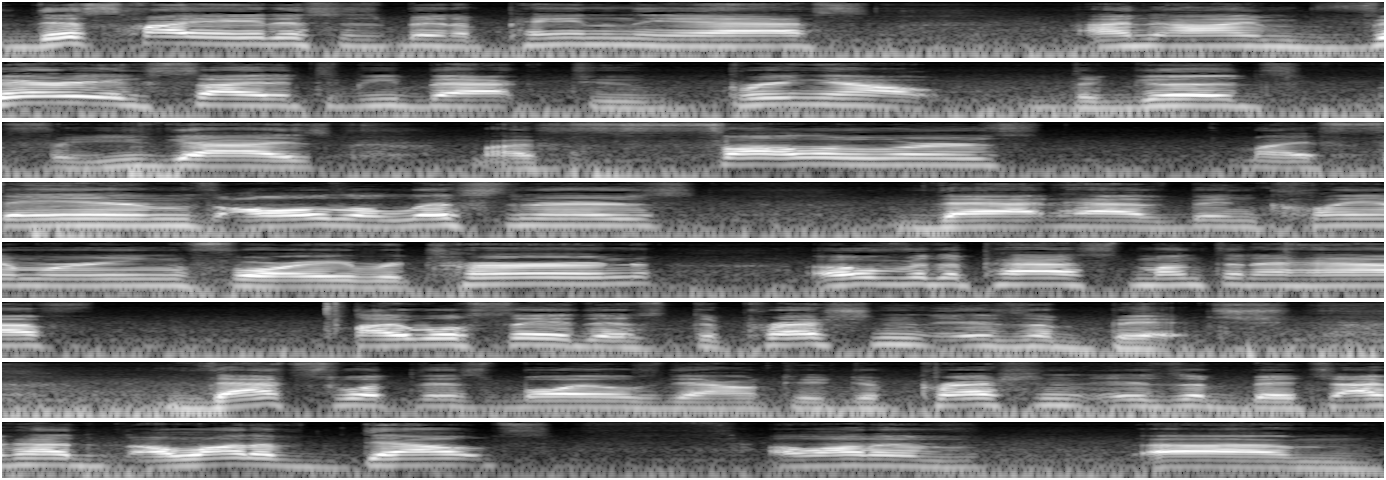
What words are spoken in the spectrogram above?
This hiatus has been a pain in the ass, and I'm very excited to be back to bring out the goods for you guys, my followers, my fans, all the listeners that have been clamoring for a return over the past month and a half. I will say this depression is a bitch. That's what this boils down to. Depression is a bitch. I've had a lot of doubts, a lot of um,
